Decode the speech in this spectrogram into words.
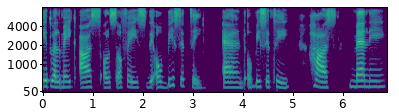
It will make us also face the obesity and obesity has many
